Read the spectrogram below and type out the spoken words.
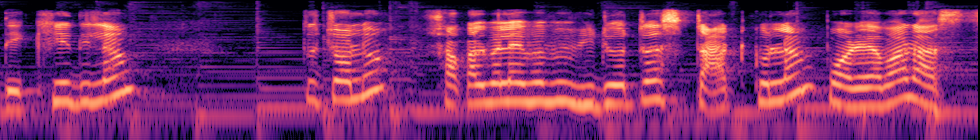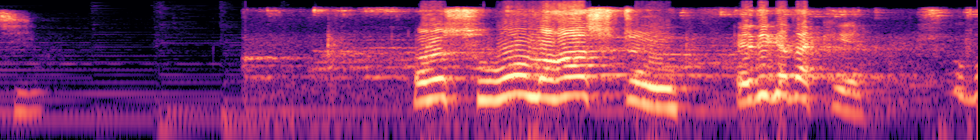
দেখিয়ে দিলাম। তো চলো সকালবেলা এভাবে ভিডিওটা স্টার্ট করলাম পরে আবার আসছি। শুভ মহাষ্টমী। এদিকে তাকিয়ে। শুভ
